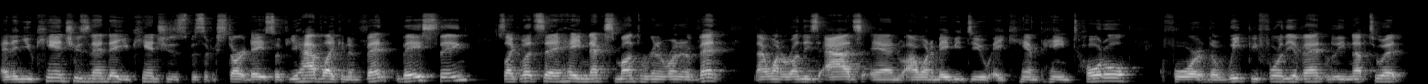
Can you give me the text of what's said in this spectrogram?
And then you can choose an end date you can choose a specific start date. So if you have like an event-based thing it's like let's say hey next month we're gonna run an event I want to run these ads and I want to maybe do a campaign total for the week before the event leading up to it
